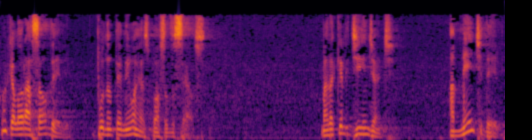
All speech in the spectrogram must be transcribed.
com aquela oração dele, por não ter nenhuma resposta dos céus. Mas daquele dia em diante, a mente dele,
